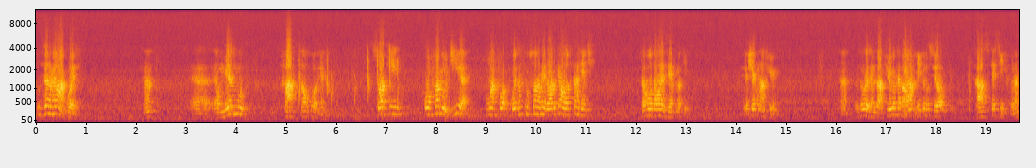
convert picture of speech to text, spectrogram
Tudo dizendo a mesma coisa. Né? É, é o mesmo fato que está ocorrendo. Só que, conforme o dia, uma coisa funciona melhor do que a outra para a gente. Então, vou dar um exemplo aqui. Eu chego na firma. Né? Eu dou o exemplo da firma, cada um aplica no seu caso específico. Né?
